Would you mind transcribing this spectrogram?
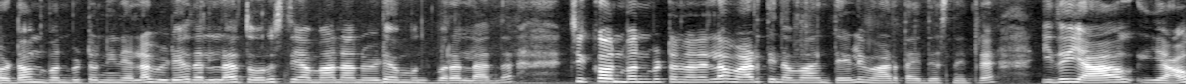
ದೊಡ್ಡವನು ಬಂದುಬಿಟ್ಟು, ನೀನೆಲ್ಲ ವಿಡಿಯೋದೆಲ್ಲ ತೋರಿಸ್ತೀಯಮ್ಮ, ನಾನು ವಿಡಿಯೋ ಮುಂದೆ ಬರಲ್ಲ ಅಂತ ಚಿಕ್ಕವನು ಬಂದುಬಿಟ್ಟು, ನಾನೆಲ್ಲ ಮಾಡ್ತೀನಮ್ಮ ಅಂತೇಳಿ ಮಾಡ್ತಾಯಿದ್ದೆ ಸ್ನೇಹಿತರೆ. ಇದು ಯಾವ ಯಾವ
